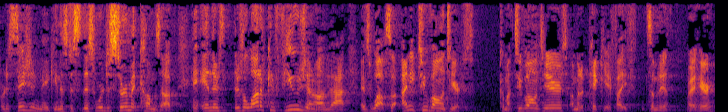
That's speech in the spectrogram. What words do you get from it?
or decision making. This, this word discernment comes up. And, and there's, there's a lot of confusion on that as well. So I need two volunteers. Come on, two volunteers. I'm going to pick you. If, I, somebody right here.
